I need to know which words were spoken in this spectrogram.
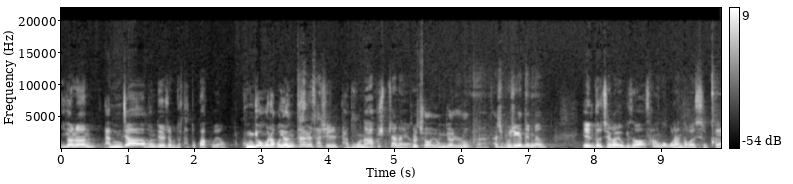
이거는 남자분들 여자분들 다 똑같고요. 공격을 하고 연타를 사실 다 누구나 하고 싶잖아요. 그렇죠. 연결로. 아, 사실 보시게 되면 예를 들어 제가 여기서 3곡을 한다고 했을 때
